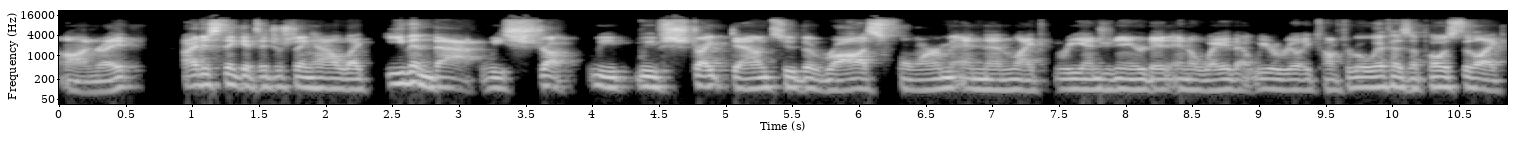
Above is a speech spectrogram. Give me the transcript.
on, right? I just think it's interesting how like even that we struck we we've striped down to the rawest form and then like re-engineered it in a way that we were really comfortable with as opposed to like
